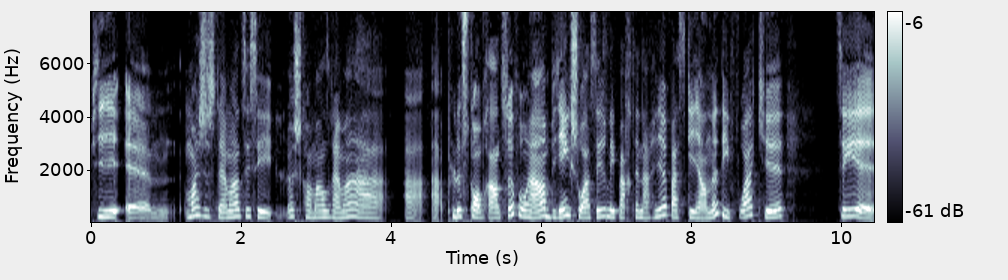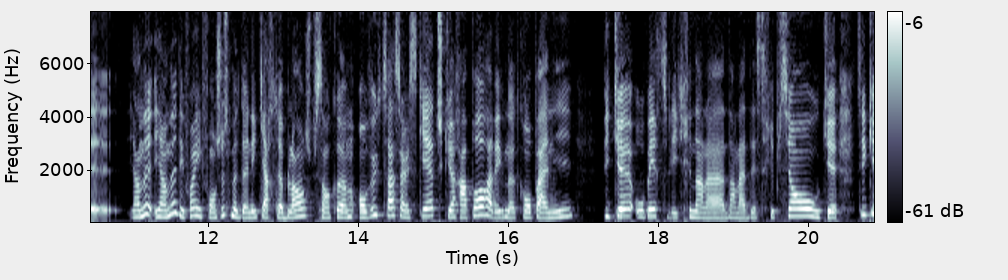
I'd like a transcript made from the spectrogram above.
Puis euh, moi, justement, tu sais, là, je commence vraiment à, à- à plus comprendre ça. Il faut vraiment bien choisir les partenariats parce qu'il y en a des fois que, tu sais, euh, il y, en a, il y en a des fois, ils font juste me donner carte blanche, puis ils sont comme, on veut que tu fasses un sketch qui a rapport avec notre compagnie, puis que, au pire, tu l'écris dans la, dans la description, ou que, tu sais, que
